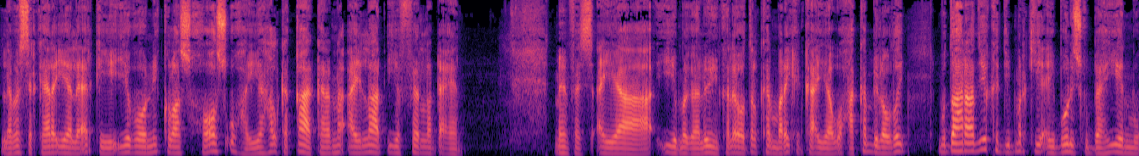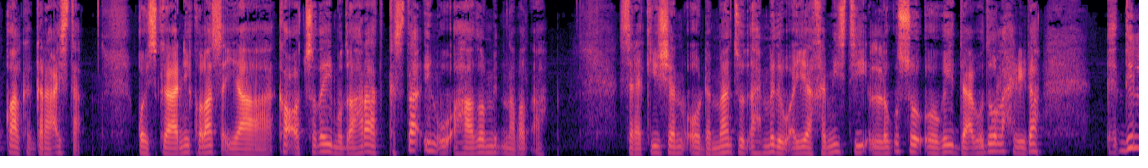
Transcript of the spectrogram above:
Laba sarkaale ayaa la arkayay iyagoo nicholas hoos u haya halka qaar kalena ay laad iyo feer la dhaceen memfis ayaa iyo magaalooyin kale oo dalkan maraykanka ayaa waxaa ka bilowday mudaharaadyo kadib markii ay boolisku baahiyeen muuqaalka garaacista. Qoyska nicholas ayaa ka codsaday mudaharaad kasta inuu ahaado mid nabad ah. Saraakiishan oo dhammaantood ah madow ayaa khamiistii lagu soo oogay dacwado la xidhiidha dil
